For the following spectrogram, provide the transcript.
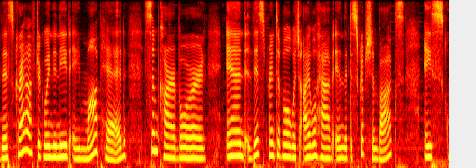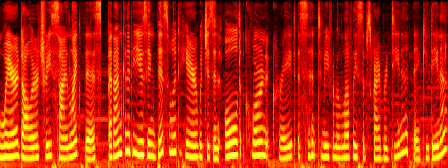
This craft, you're going to need a mop head, some cardboard, and this printable, which I will have in the description box, a square Dollar Tree sign like this, but I'm going to be using this wood here, which is an old corn crate sent to me from a lovely subscriber, Dina. Thank you, Dina.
